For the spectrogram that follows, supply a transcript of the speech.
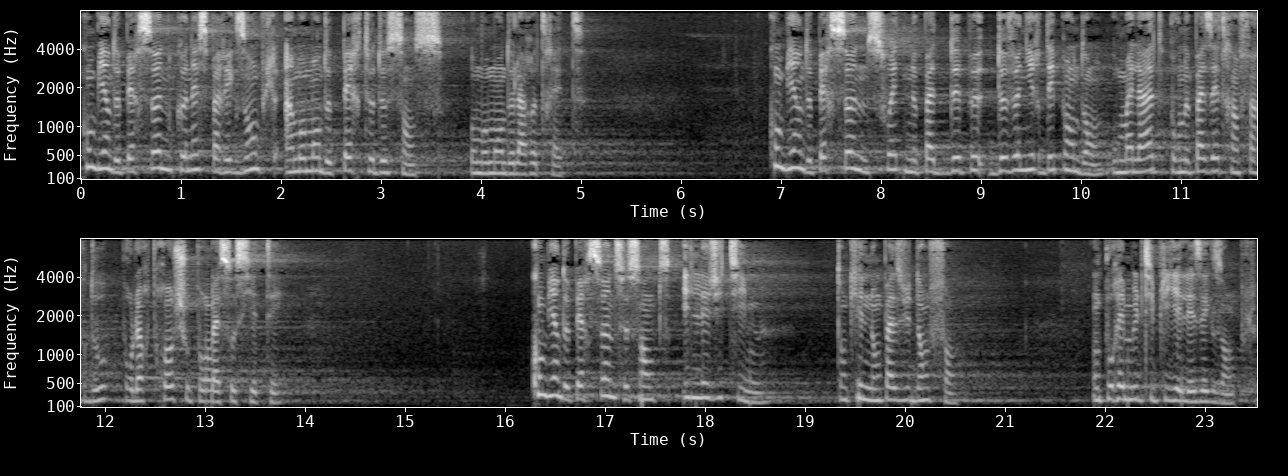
Combien de personnes connaissent par exemple un moment de perte de sens au moment de la retraite? Combien de personnes souhaitent ne pas de devenir dépendants ou malades pour ne pas être un fardeau pour leurs proches ou pour la société? Combien de personnes se sentent illégitimes tant qu'ils n'ont pas eu d'enfants? On pourrait multiplier les exemples.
